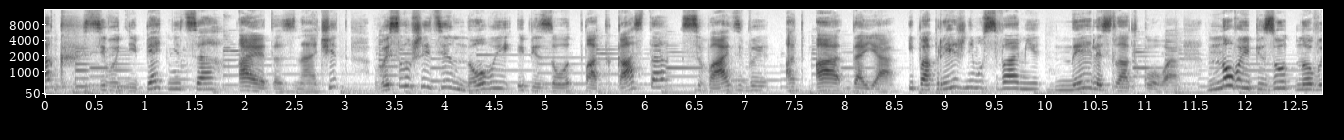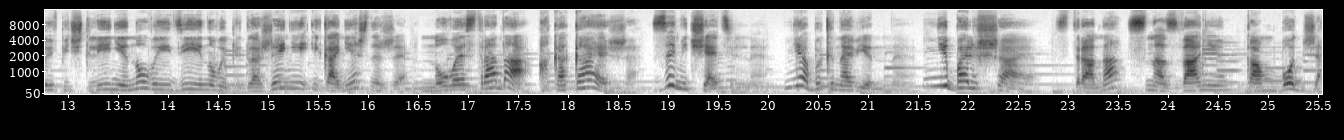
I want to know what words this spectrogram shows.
Итак, сегодня пятница, а это значит, вы слушаете новый эпизод подкаста «Свадьбы от А до Я». И по-прежнему с вами Неля Сладкова. Новый эпизод, новые впечатления, новые идеи, новые предложения и, конечно же, новая страна. А какая же? Замечательная, необыкновенная, небольшая, Страна с названием Камбоджа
